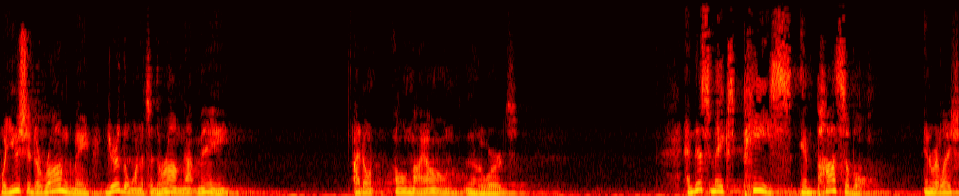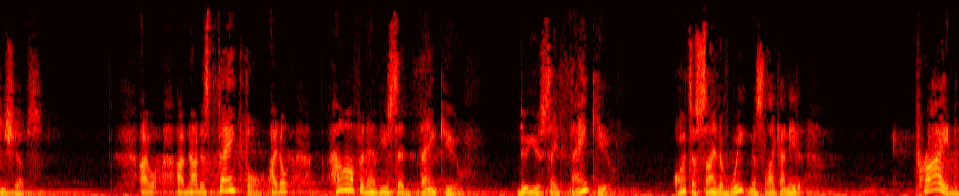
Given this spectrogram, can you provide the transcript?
well, you should have wronged me. You're the one that's in the wrong, not me. I don't own my own, in other words. And this makes peace impossible in relationships. I, am not as thankful. I don't, how often have you said thank you? Do you say thank you? Oh, it's a sign of weakness, like I need it. Pride.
